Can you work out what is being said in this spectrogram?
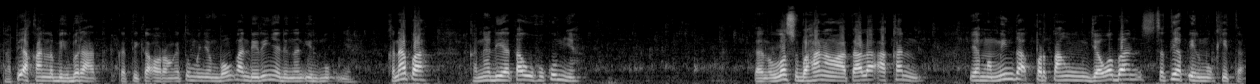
Tapi akan lebih berat ketika orang itu menyombongkan dirinya dengan ilmunya. Kenapa? Karena dia tahu hukumnya. Dan Allah Subhanahu wa taala akan yang meminta pertanggungjawaban setiap ilmu kita.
